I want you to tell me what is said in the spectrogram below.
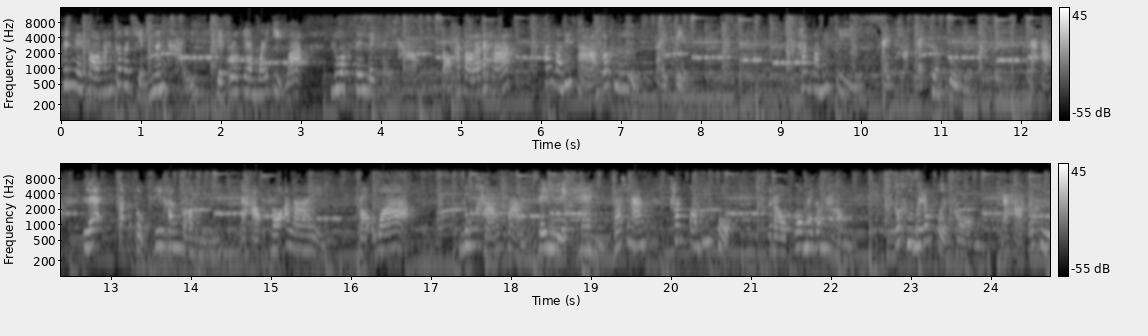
ซึ่งในซองนั้นก็จะเขียนเงื่อนไข เขียนโปรแกรมไว้อีกว่า ลวกเส้นเล็กใส่ชามสองขั้นตอนแล้วนะคะ ขั้นตอนที่สามก็คือใส่เป็ด เครื่องปรุงนะคะและจะจบที่ขั้นตอนนี้นะคะ เพราะอะไร เพราะว่าลูกค้าสั่งเส้นเล็กแห้ง เพราะฉะนั้นขั้นตอนที่หกเราก็ไม่ต้องทำก็คือไม่ต้องเปิดซองนะคะ ก็คือ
